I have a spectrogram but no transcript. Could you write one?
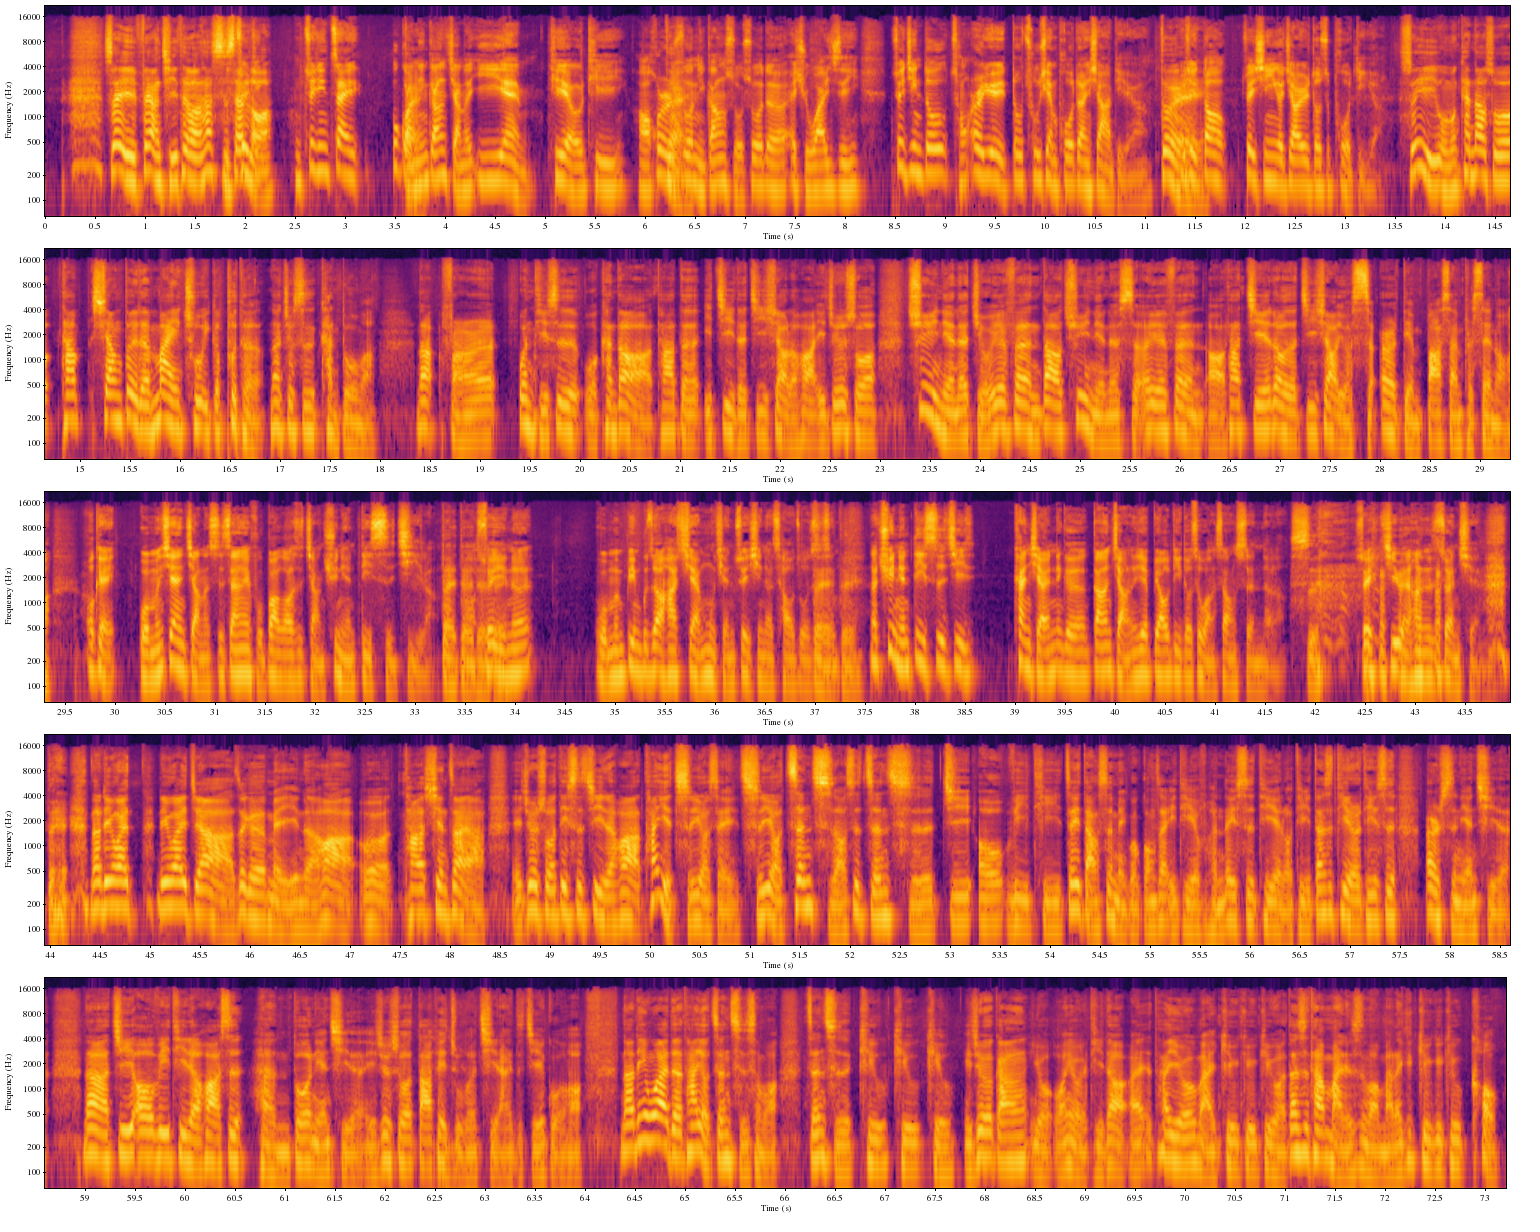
所以非常奇特哦。他十三楼，你最近在。不管您刚刚讲的 EEM、TLT 啊，或者说你刚刚所说的 HYZ，最近都从二月都出现波段下跌啊，对，而且到最新一个交易日都是破底啊。所以我们看到说，它相对的卖出一个 put，那就是看多嘛。那反而问题是我看到啊，它的一季的绩效的话，也就是说，去年的九月份到去年的十二月份啊，它揭露的绩效有十二点八三 percent 哦。OK。我们现在讲的是三 F 报告是讲去年第四季了，对对对，所以呢，我们并不知道他现在目前最新的操作是什么。对对，那去年第四季看起来那个刚刚讲那些标的都是往上升的了，是，所以基本上就是赚钱。对，那另外另外一家啊，这个美银的话，我他现在啊，也就是说第四季的话，他也持有谁？持有增持哦，是增持 GOVT 这一档是美国公债 ETF，很类似 TLT，但是 TLT 是二十年期的，那 GOVT 的话是很多年期的，也就是说搭配组合起来的结果哈。那另外的他有增持什么？增持 QQQ，也就是刚刚有网友。有提到，哎，他也有买 QQQ 啊，但是他买的是什么？买了一个 QQQ Call，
